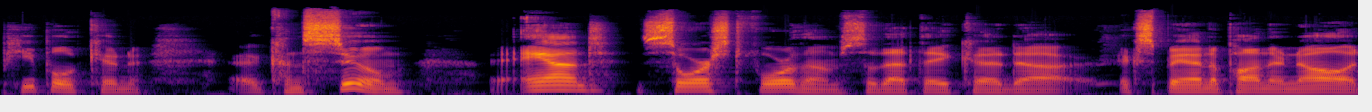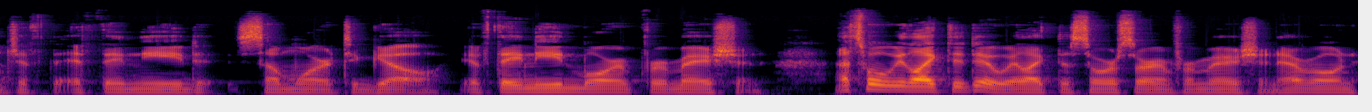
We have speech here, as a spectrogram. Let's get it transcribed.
people can consume and sourced for them so that they could uh, expand upon their knowledge if, if they need somewhere to go, if they need more information. That's what we like to do. We like to source our information. Everyone,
